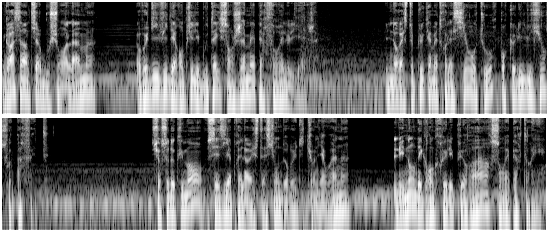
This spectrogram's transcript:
Grâce à un tire-bouchon à lame, Rudy vide et remplit les bouteilles sans jamais perforer le liège. Il ne reste plus qu'à mettre la cire autour pour que l'illusion soit parfaite. Sur ce document, saisi après l'arrestation de Rudy Kurniawan, les noms des grands crus les plus rares sont répertoriés.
